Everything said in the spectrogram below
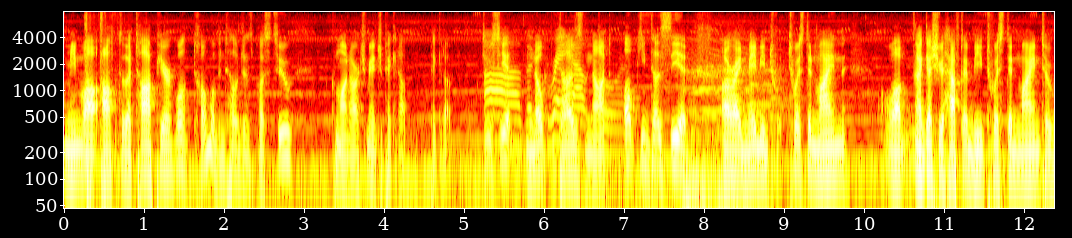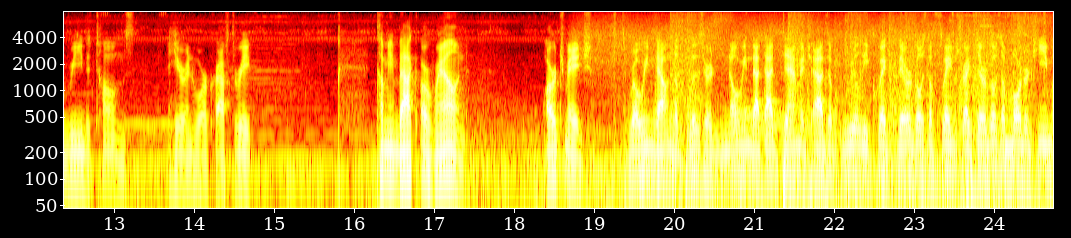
Meanwhile, off to the top here, well, Tome of Intelligence plus two. Come on, Archmage, pick it up, pick it up. Do you see it? Ah, nope, does not. Oh, he does see it. All right, maybe tw Twisted Mind. Well, I guess you have to be Twisted Mind to read tomes here in Warcraft 3. Coming back around, Archmage throwing down the Blizzard, knowing that that damage adds up really quick. There goes the Flame Strike. There goes the Mortar Team.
